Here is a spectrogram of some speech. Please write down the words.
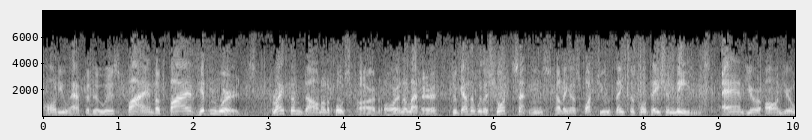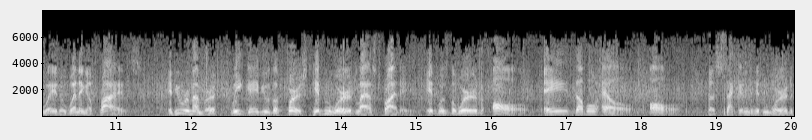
All you have to do is find the five hidden words, write them down on a postcard or in a letter, together with a short sentence telling us what you think the quotation means, and you're on your way to winning a prize. If you remember, we gave you the first hidden word last Friday. It was the word all. A double L. All. The second hidden word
